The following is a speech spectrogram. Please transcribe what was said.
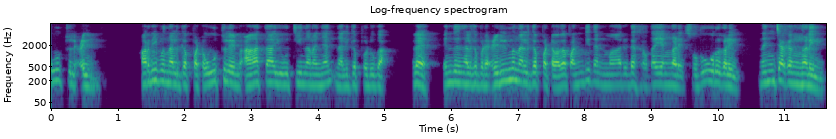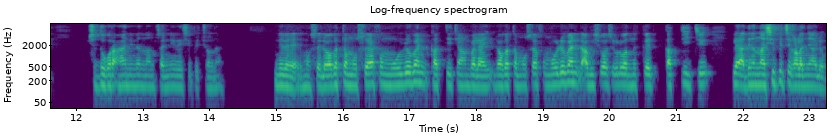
ഊത്തുൽ അറിവ് നൽകപ്പെട്ട ഊത്തുൽ ആത്ത യൂത്തി എന്ന് പറഞ്ഞാൽ നൽകപ്പെടുക. അല്ലെ? എന്ത് നൽകപ്പെട്ട എൽമ് നൽകപ്പെട്ട അതാ പണ്ഡിതന്മാരുടെ ഹൃദയങ്ങളിൽ സുദൂറുകളിൽ നെഞ്ചകങ്ങളിൽ. വിശുദ്ധ ഖുർആാനിനെ നാം സന്നിവേശിപ്പിച്ചു ഇന്നലെ മുസ ലോകത്തെ മുസാഫ് മുഴുവൻ കത്തിച്ചാമ്പലായി. ലോകത്തെ മുസാഫ് മുഴുവൻ അവിശ്വാസികൾ വന്ന് കത്തിച്ച് അല്ലെ അതിനെ നശിപ്പിച്ച് കളഞ്ഞാലും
